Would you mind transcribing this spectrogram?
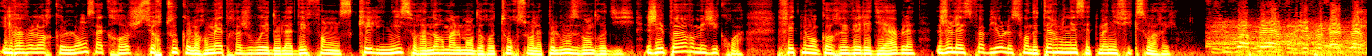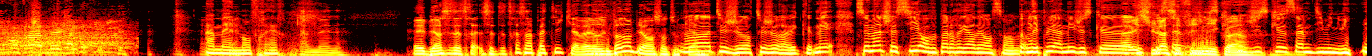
Il va falloir que l'on s'accroche, surtout que leur maître à jouer de la défense, Kellini, sera normalement de retour sur la pelouse vendredi. J'ai peur, mais j'y crois. Faites-nous encore rêver les diables. Je laisse Fabio le soin de terminer cette magnifique soirée. Si je dois perdre, je préfère perdre contre la Belgique. Amen, mon frère. Amen. Eh bien, c'était très, c'était très sympathique. Il y avait une bonne ambiance en tout cas. Oh, toujours, toujours avec eux. Mais ce match aussi, on ne peut pas le regarder ensemble. On n'est plus amis jusque. Ah oui, celui-là, c'est fini, jusque- quoi. Jusque samedi minuit.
